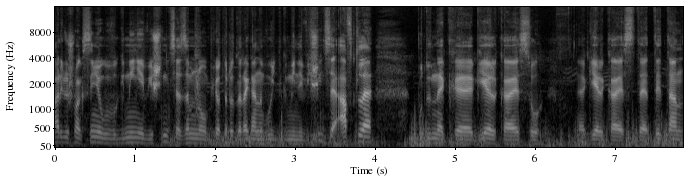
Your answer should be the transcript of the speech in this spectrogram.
Mariusz Maksymiuk w gminie Wisznice, ze mną Piotr Dragan, wójt gminy Wisznice, a w tle budynek e, GLKS-u, e, GLKST Tytan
